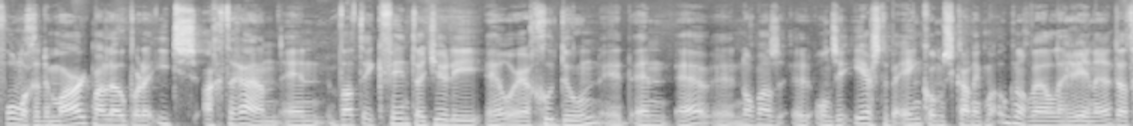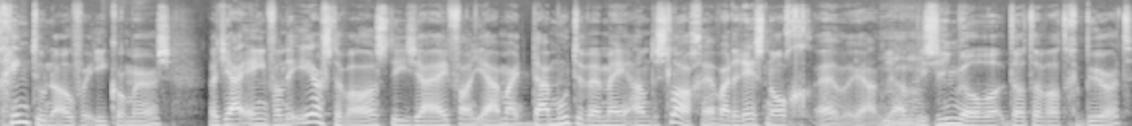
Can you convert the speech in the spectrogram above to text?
volgen de markt, maar lopen er iets achteraan. En wat ik vind dat jullie heel erg goed doen, en hè, eh, nogmaals, eh, onze eerste bijeenkomst kan ik me ook nog wel herinneren. Dat ging toen over e-commerce. Dat jij een van de eerste was die zei van ja, maar daar moeten we mee aan de slag. Hè, waar de rest nog, hè, ja, ja, we zien wel dat er wat gebeurt.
